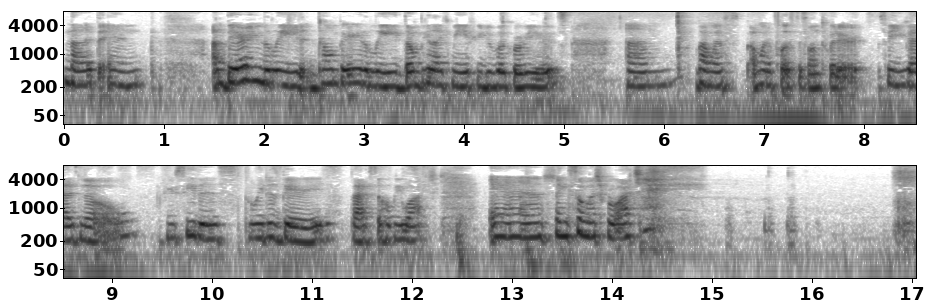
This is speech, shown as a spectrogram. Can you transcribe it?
not at the end. I'm burying the lead. Don't bury the lead. Don't be like me if you do book reviews. Um, but I'm gonna I'm gonna post this on Twitter so you guys know if you see this, the lead is buried. But I still hope you watch. And thanks so much for watching.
